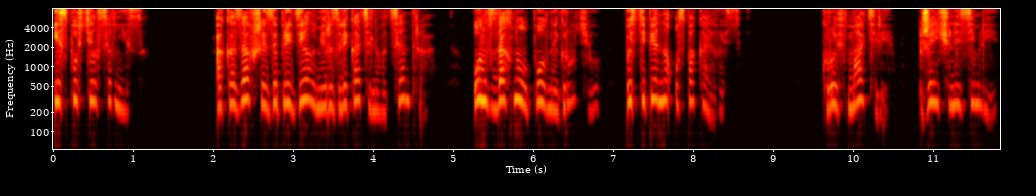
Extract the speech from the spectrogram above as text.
и спустился вниз. Оказавшись за пределами развлекательного центра, он вздохнул полной грудью, постепенно успокаиваясь. Кровь матери, женщины земли,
